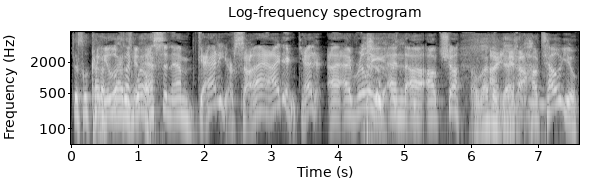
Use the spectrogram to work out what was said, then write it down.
just looked kind of he flat looked like as well. an S and M daddy or so. I, I didn't get it. I, I really and uh, I'll ch- A leather yeah, I'll tell you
